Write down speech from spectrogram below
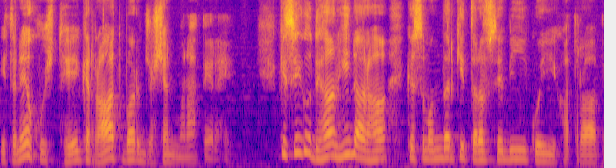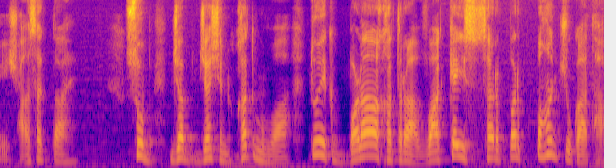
اتنے خوش تھے کہ رات بھر جشن مناتے رہے۔ کسی کو دھیان ہی نہ رہا کہ سمندر کی طرف سے بھی کوئی خطرہ پیش آ سکتا ہے۔ صبح جب جشن ختم ہوا تو ایک بڑا خطرہ واقعی سر پر پہنچ چکا تھا۔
